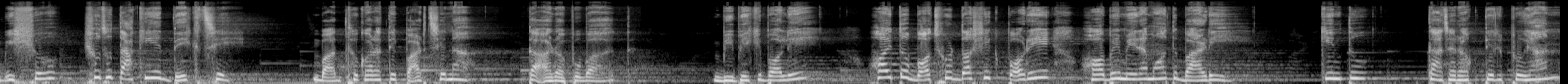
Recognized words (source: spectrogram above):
বিশ্ব শুধু তাকিয়ে দেখছে। বাধ্য করাতে পারছে না তার অপবাদ। বিবেক বলে, হয়তো বছর দশেক পরে হবে মেরামত বাড়ি। কিন্তু তাজা রক্তের প্রয়াণ,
